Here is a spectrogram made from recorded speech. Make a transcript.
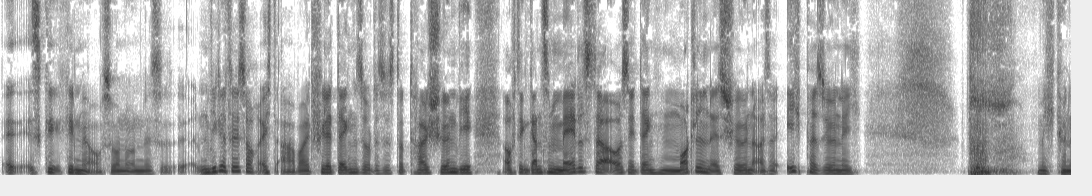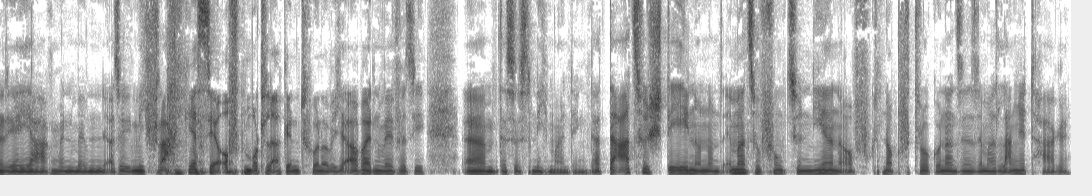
äh, Es geht geht mir auch so. Und es, ein Videodreh ist auch echt Arbeit. Viele denken so, das ist total schön, wie auch den ganzen Mädels da außen, die denken, Modeln ist schön. Also ich persönlich, pff, mich könntet ihr jagen, wenn, wenn, also mich fragen ja sehr oft Modelagenturen, ob ich arbeiten will für sie. Ähm, das ist nicht mein Ding. Da, da zu stehen und, und immer zu funktionieren auf Knopfdruck und dann sind es immer lange Tage.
